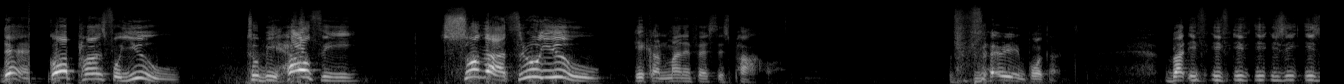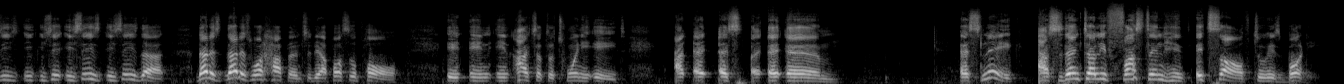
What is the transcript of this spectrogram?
Then God plans for you to be healthy so that through you, he can manifest his power. Very important. But if, if, if, he, says, he says that, that is, that is what happened to the Apostle Paul in, in, in Acts chapter 28. A, a, a, um, a snake accidentally fastened itself to his body,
